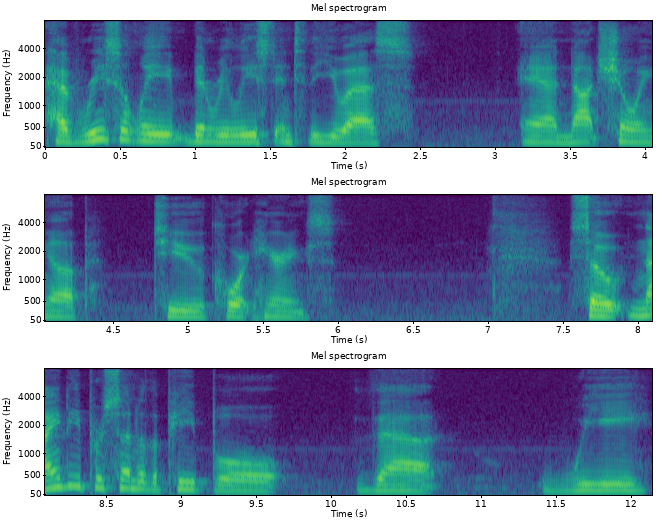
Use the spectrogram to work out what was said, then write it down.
have recently been released into the U.S. and not showing up to court hearings. So 90% of the people that we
